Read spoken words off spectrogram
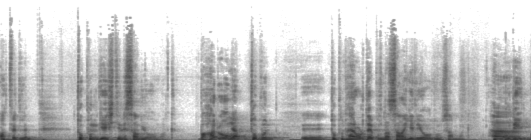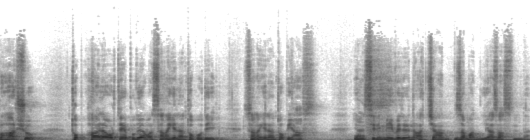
atfedelim. Topun geçtiğini sanıyor olmak. Bahar o mu? Yani topun e, topun her orta yapıldığında sana geliyor olduğunu sanmak. Ha. Bu değil. Bahar şu. Top hala orta yapılıyor ama sana gelen top o değil. Sana gelen top yaz. Yani senin meyvelerini açacağın zaman yaz aslında.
